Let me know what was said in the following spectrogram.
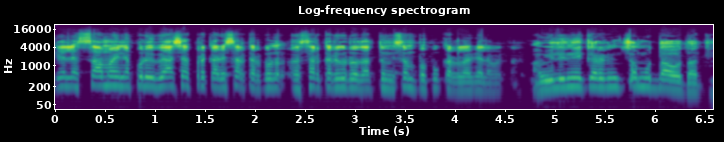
गेल्या सहा महिन्यापूर्वी बी अशाच प्रकारे सरकारकडून सरकार विरोधात तुम्ही संप पुकारला गेला होता. विलिनीकरणचा मुद्दा होता ती.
